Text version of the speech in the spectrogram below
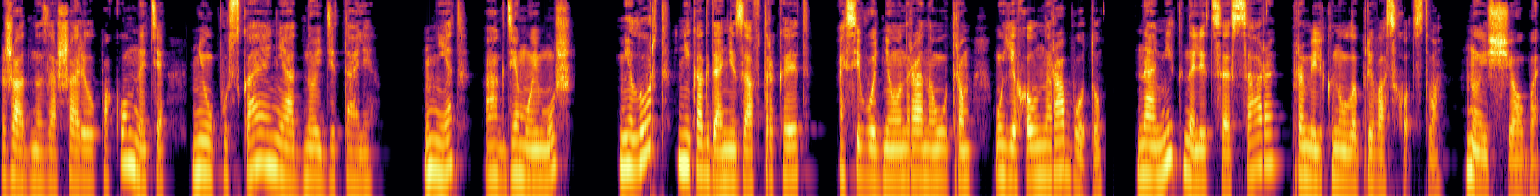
жадно зашарил по комнате, не упуская ни одной детали. «Нет, а где мой муж?» «Милорд никогда не завтракает, а сегодня он рано утром уехал на работу». На миг на лице Сары промелькнуло превосходство. Ну еще бы.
